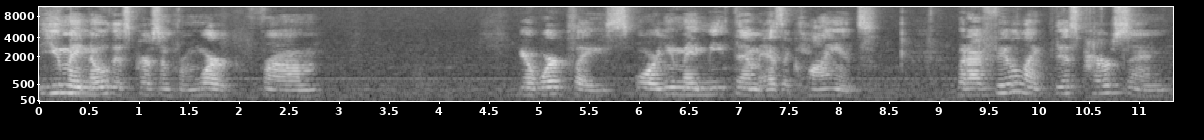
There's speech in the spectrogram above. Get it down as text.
you may know this person from work, from your workplace, or you may meet them as a client. But I feel like this person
